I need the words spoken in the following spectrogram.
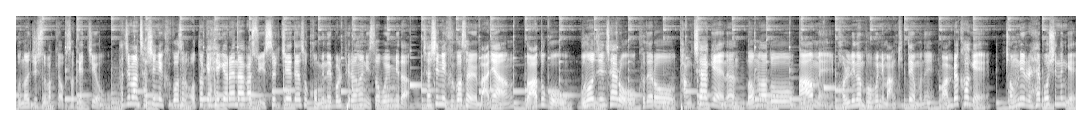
무너질 수밖에 없었겠 지요. 하지만 자신이 그것을 어떻게 해결해 나갈 수 있을지에 대해서 고민해 볼 필요는 있어 보입니다. 자신이 그것을 마냥 놔두고 무너진 채로 그대로 방치하기에는 너무나도 마음에 걸리는 부분이 많기 때문에 완벽하게 정리를 해보시는 게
